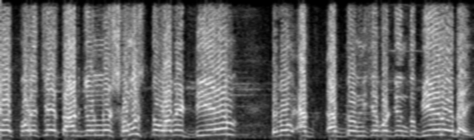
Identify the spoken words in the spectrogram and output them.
বাদ পড়েছে, তার জন্য সমস্তভাবে ডিএম এবং একদম নিচে পর্যন্ত বিএলও দায়ী।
